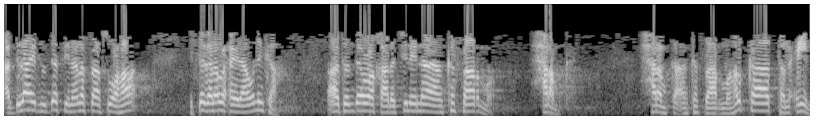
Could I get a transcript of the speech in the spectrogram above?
Cabdillaahi ibnu dafinana saasuu ahaa. Isagana waxay idhaha ninka haatan dee waa khaarajinaynaa aan ka saarno xaramka. Xaramka aan ka saarno halkaa tanciim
